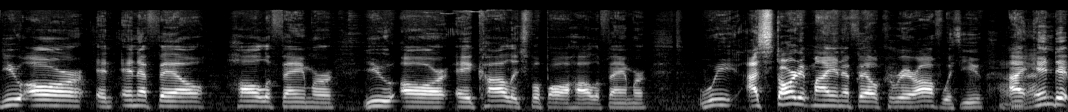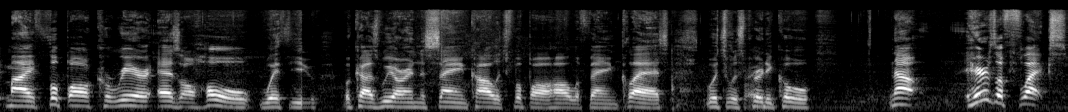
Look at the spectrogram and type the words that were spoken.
you are an NFL Hall of Famer. You are a college football Hall of Famer. We, I started my NFL career off with you. I ended my football career as a whole with you because we are in the same college football Hall of Fame class, which was pretty cool. Now, here's a flex.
